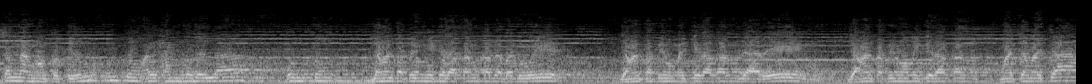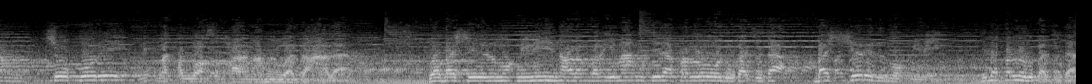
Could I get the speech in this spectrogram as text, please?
Senang untuk ilmu, untung Alhamdulillah, untung. Jangan tapi memikirkan kada berduit, jangan tapi memikirkan jaring, jangan tapi memikirkan macam-macam. Syukuri nikmat Allah subhanahu wa ta'ala. Wabashiril mu'minin orang beriman tidak perlu duka cita. Bashiril mu'minin tidak perlu duka cita.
